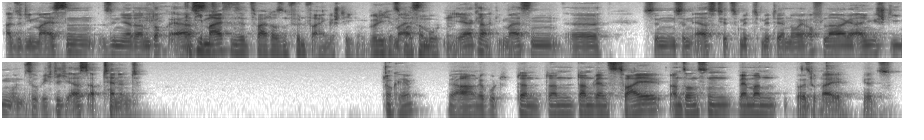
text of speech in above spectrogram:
Also die meisten sind ja dann doch erst. Die meisten sind 2005 eingestiegen, würde ich jetzt meisten, mal vermuten. Ja klar, die meisten äh, sind sind erst jetzt mit mit der Neuauflage eingestiegen und so richtig erst ab Tenant. Okay, ja, na gut, dann dann dann wären es zwei. Ansonsten, wenn man bei drei jetzt,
